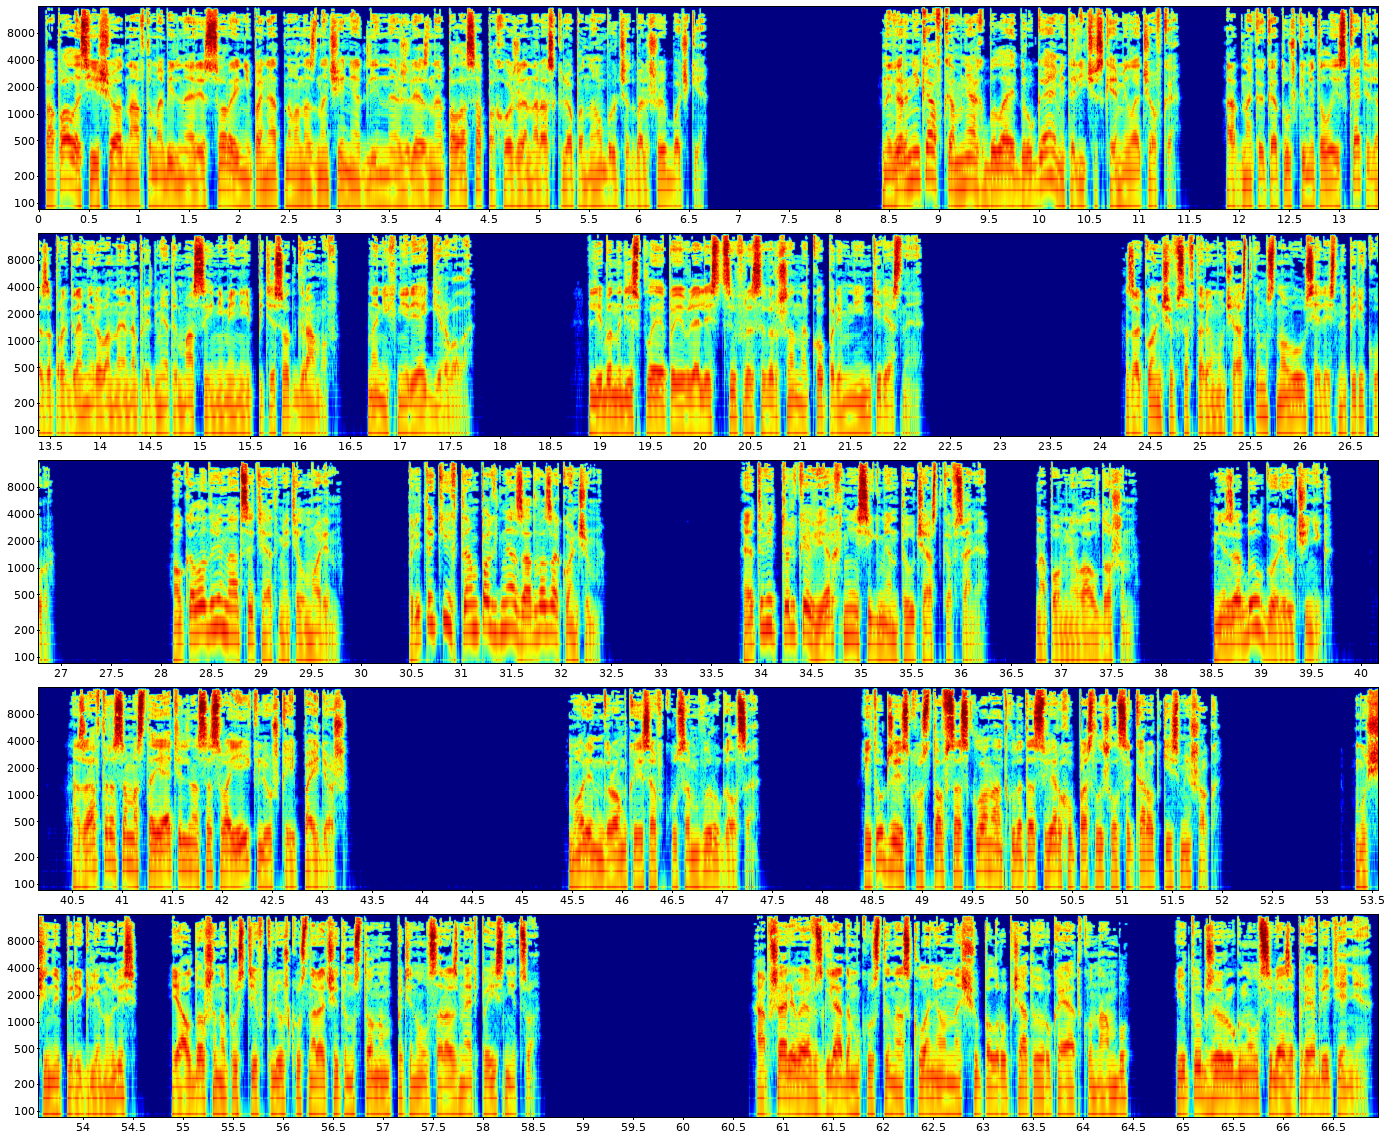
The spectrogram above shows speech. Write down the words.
попалась еще одна автомобильная рессора и непонятного назначения длинная железная полоса, похожая на расклепанный обруч от большой бочки. Наверняка в камнях была и другая металлическая мелочевка, однако катушка металлоискателя, запрограммированная на предметы массой не менее 500 граммов, на них не реагировала. Либо на дисплее появлялись цифры, совершенно копарем неинтересные. Закончив со вторым участком, снова уселись на перекур. «Около двенадцати», — отметил Морин. «При таких темпах дня за два закончим». «Это ведь только верхние сегменты участков, Саня», — напомнил Алдошин. «Не забыл, горе-ученик? Завтра самостоятельно со своей клюшкой пойдешь». Морин громко и со вкусом выругался. И тут же из кустов со склона откуда-то сверху послышался короткий смешок. Мужчины переглянулись, и Алдошин, опустив клюшку с нарочитым стоном, потянулся размять поясницу. Обшаривая взглядом кусты на склоне, он нащупал рубчатую рукоятку намбу и тут же ругнул себя за приобретение.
